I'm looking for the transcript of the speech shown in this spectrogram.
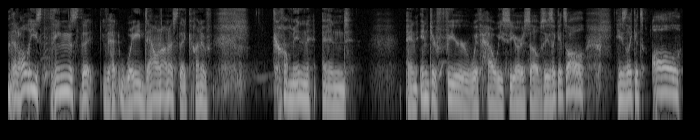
that all these things that that weigh down on us that kind of come in and and interfere with how we see ourselves. He's like, it's all, he's like, it's all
